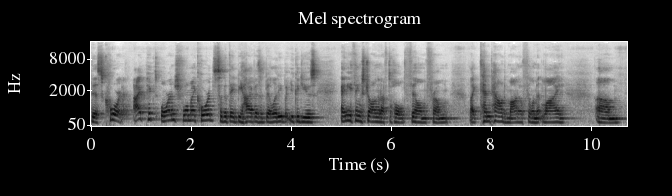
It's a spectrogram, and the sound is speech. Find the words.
this cord. I picked orange for my cords so that they'd be high visibility, but you could use anything strong enough to hold film from like 10 pound monofilament line, um,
